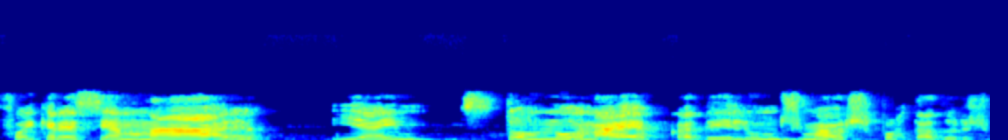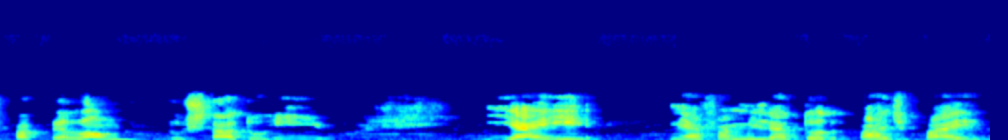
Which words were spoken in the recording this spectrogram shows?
foi crescendo na área e aí se tornou, na época dele, um dos maiores exportadores de papelão do estado do Rio. E aí minha família toda, pai de pai,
